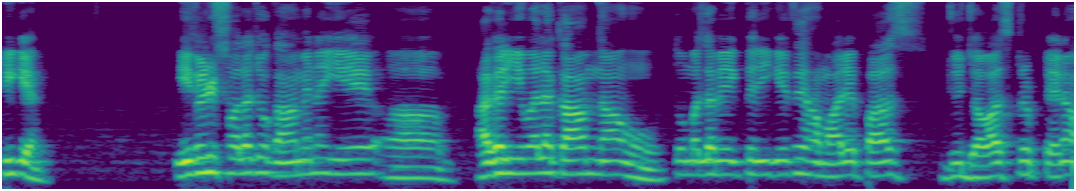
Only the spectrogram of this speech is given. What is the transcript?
ठीक है? इवेंट्स वाला जो काम है ना ये आ, अगर ये वाला काम ना हो तो मतलब एक तरीके से हमारे पास जो जावास्क्रिप्ट है ना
